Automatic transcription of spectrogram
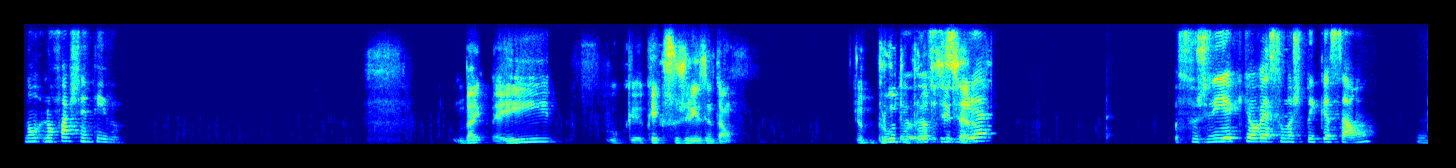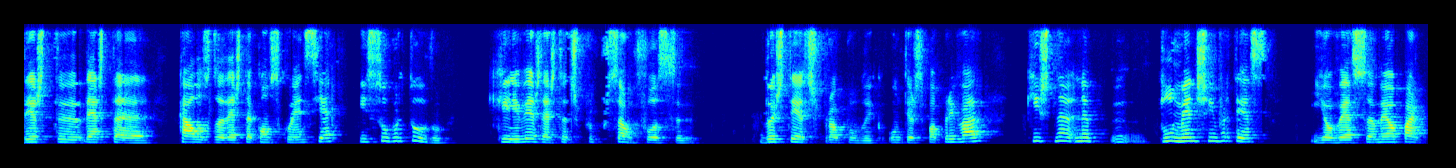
Não, não faz sentido. Bem, aí o que, o que é que sugerias então? Pergunta, pergunta eu, eu sincera. Sugeria que houvesse uma explicação deste, desta causa, desta consequência e, sobretudo, que em vez desta desproporção fosse dois terços para o público, um terço para o privado, que isto na, na, pelo menos se invertesse e houvesse a maior parte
